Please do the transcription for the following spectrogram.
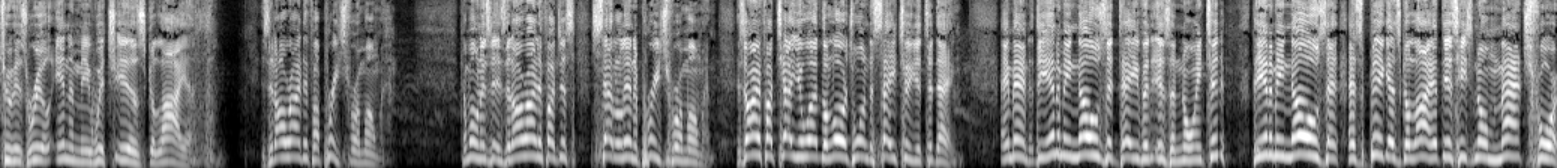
to his real enemy, which is Goliath. Is it all right if I preach for a moment? Come on, is, is it all right if I just settle in and preach for a moment? Is it all right if I tell you what the Lord's wanting to say to you today? Amen. The enemy knows that David is anointed. The enemy knows that as big as Goliath is, he's no match for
